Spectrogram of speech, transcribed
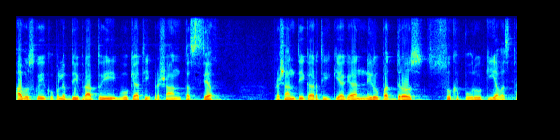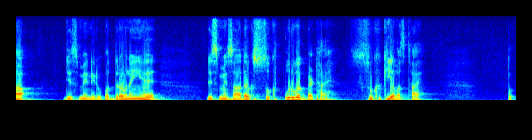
अब उसको एक उपलब्धि प्राप्त हुई, वो क्या थी? प्रशांतस्य। प्रशांति का अर्थ किया गया, निरुपद्रव सुख पूर्व की अवस्था, जिसमें निरुपद्रव नहीं है, जिसमें साधक सुख पूर्वक बैठा है सुख की अवस्था है। तो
